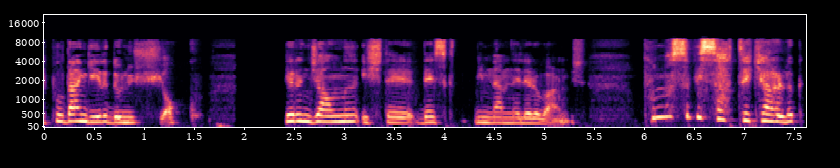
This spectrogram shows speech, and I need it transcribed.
Apple'dan geri dönüş yok. Yarın canlı işte desk bilmem neleri varmış. Bu nasıl bir sahtekarlık?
